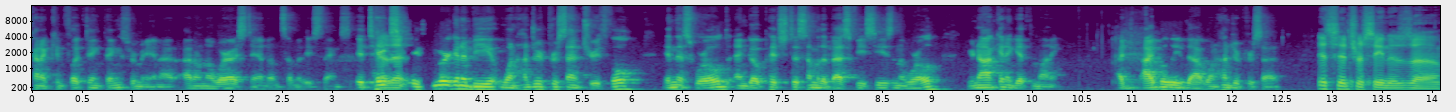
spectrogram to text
kind of conflicting things for me, and I, I, don't know where I stand on some of these things. It takes yeah, that, if you are going to be 100% truthful in this world and go pitch to some of the best VCs in the world, you're not going to get the money. I, I believe that 100%. It's interesting. Is uh,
